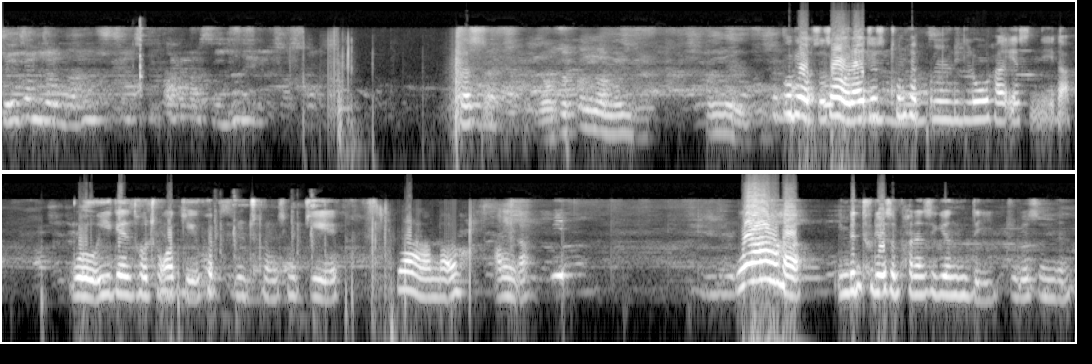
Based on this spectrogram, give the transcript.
대장 정도는 솔직히 따라갈 수 있는 그렇어. 여기서 끝나면 끝내야지. 횃불이 없어서 레드스톤 횃불로 하겠습니다. 뭐 이게 더 정확히 횃불처럼 생기지 않았나요? 아닌가? 와! 인벤토리에서 파란색이었는데 이쪽에서는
